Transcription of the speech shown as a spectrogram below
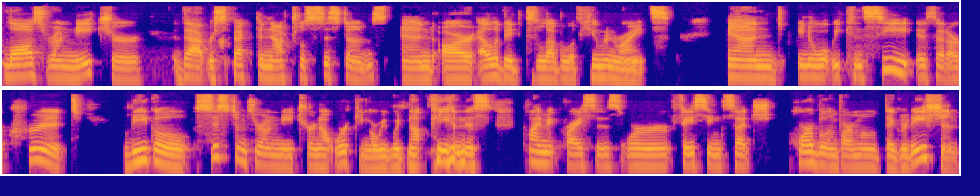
laws around nature that respect the natural systems and are elevated to the level of human rights. And you know what we can see is that our current legal systems around nature are not working, or we would not be in this climate crisis or facing such horrible environmental degradation.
